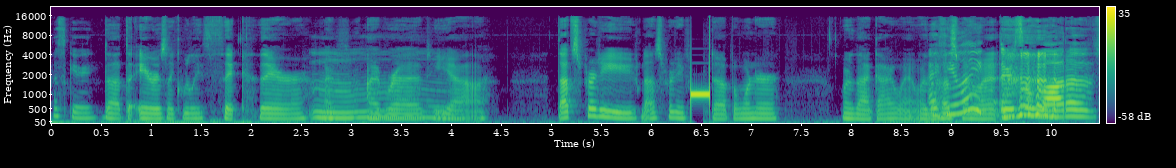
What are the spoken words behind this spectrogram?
That's scary. that the air is like really thick there. I've, I've read. Mm. Yeah, that's pretty. That's pretty fed up. I wonder where that guy went. Where the I feel husband like went. there's a lot of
